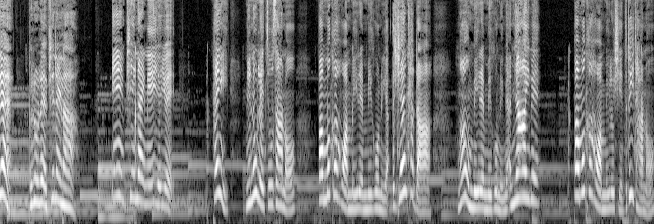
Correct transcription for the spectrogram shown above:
က်ကျက်ဘယ်လိုလဲဖြစ်နိုင်လားအင်းဖြေနိုင်နေရွရွဟေးနင်တို့လည်းစူးစမ်းတော့ပါမုခဟွာမေးတဲ့မိကုန်းတွေကအရန်ခတ်တာငါ့ကိုမေးတဲ့မိကုန်းတွေများအများကြီးပဲပါမုခဟွာမေးလို့ရှရင်တတိထားနော်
